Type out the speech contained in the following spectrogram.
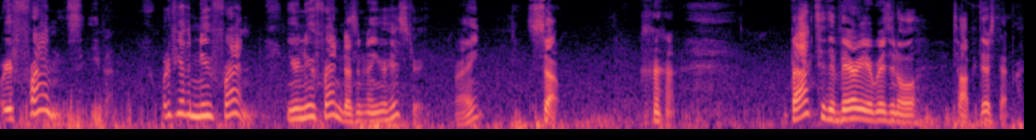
or your friends, even. What if you have a new friend? Your new friend doesn't know your history, right? So, back to the very original topic. There's Pepper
